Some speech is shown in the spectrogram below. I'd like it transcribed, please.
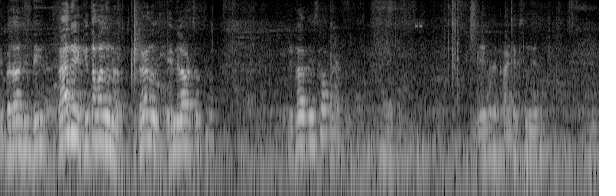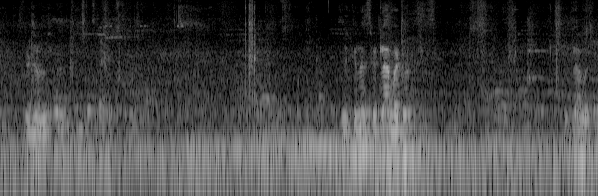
పెద్దవాళ్ళు దిగి రాని కింతమంది ఉన్నారు. రాను నువ్వు. ఎన్ని లాట్స్ చూస్తావు ఇట్రా తీసుకో లేకపోతే కాంటాక్ట్స్ ఉంది కదా. ఇటు చూడు ఈ కింద స్ట్రీట్ ల్యాంప్ పెట్టు స్ట్రీట్ ల్యాంప్ పెట్టు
